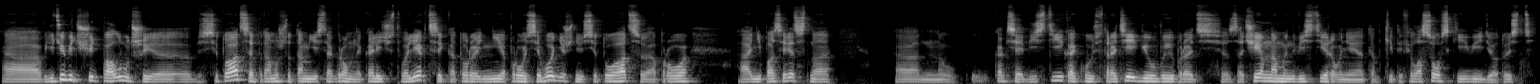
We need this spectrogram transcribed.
А, в YouTube чуть-чуть получше э, ситуация, потому что там есть огромное количество лекций, которые не про сегодняшнюю ситуацию, а про а, непосредственно ну, как себя вести, какую стратегию выбрать, зачем нам инвестирование, там какие-то философские видео. То есть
